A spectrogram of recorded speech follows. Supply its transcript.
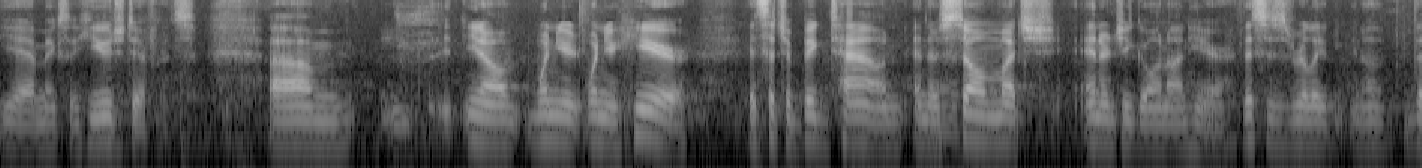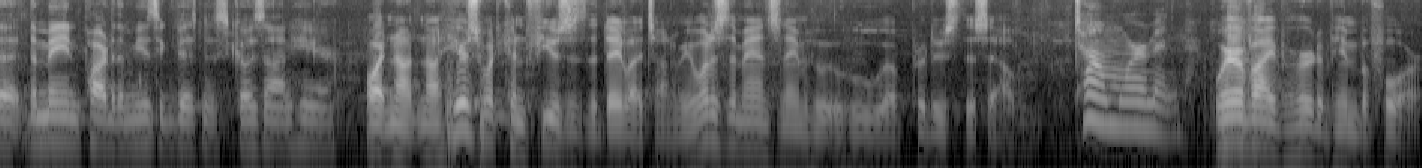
Yeah, it makes a huge difference. Um, you know, when you're when you're here, it's such a big town, and there's so much energy going on here. This is really, you know, the the main part of the music business goes on here. All right, now, now here's what confuses the daylights out of me. What is the man's name who, who uh, produced this album? Tom Werman. Where have I heard of him before?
